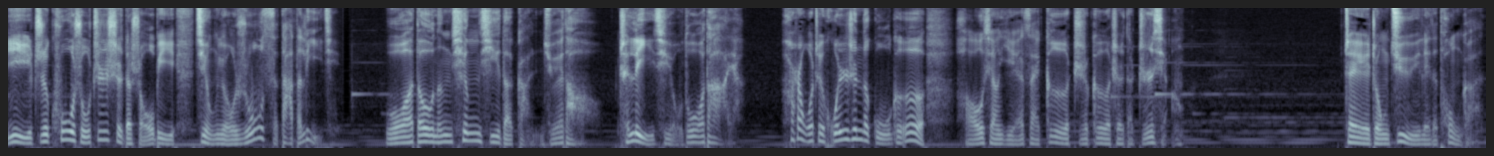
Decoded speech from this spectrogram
一只枯树之士的手臂，竟有如此大的力气。我都能清晰的感觉到这力气有多大呀，而我这浑身的骨骼好像也在咯吱咯吱的直响。这种剧烈的痛感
